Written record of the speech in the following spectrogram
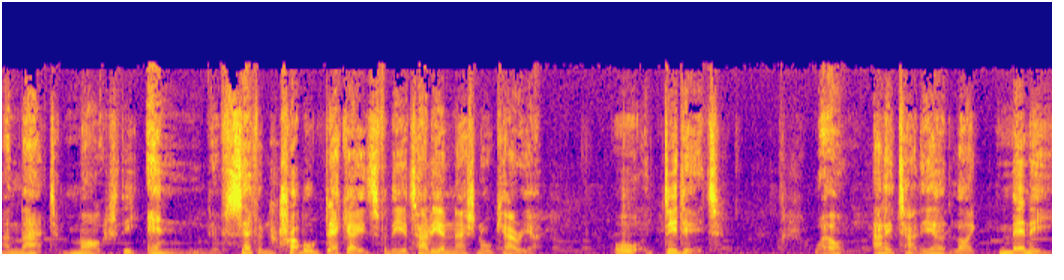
and that marked the end of seven troubled decades for the Italian national carrier. Or did it? Well, Alitalia, like many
